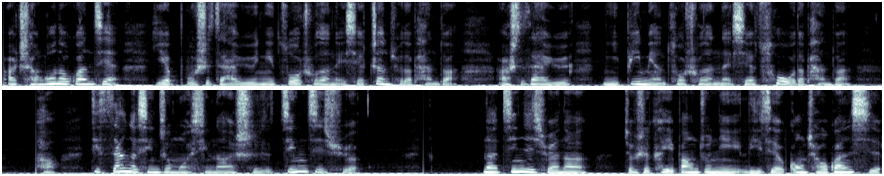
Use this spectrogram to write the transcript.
而成功的关键也不是在于你做出了哪些正确的判断，而是在于你避免做出了哪些错误的判断。好，第三个心智模型呢是经济学。那经济学呢？就是可以帮助你理解供求关系、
